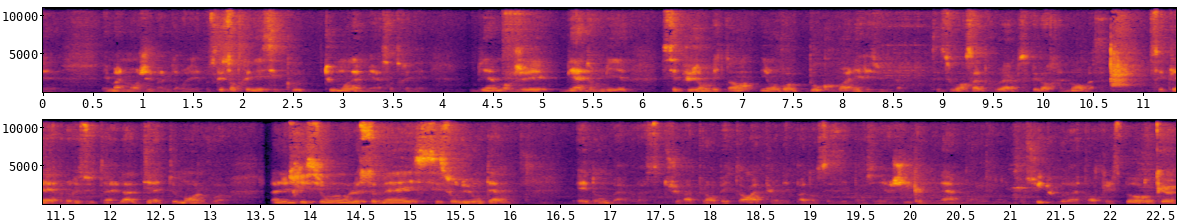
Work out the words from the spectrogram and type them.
et, et mal manger, mal dormir. Parce que s'entraîner, c'est cool. Tout le monde aime bien s'entraîner. Bien manger, bien dormir, c'est plus embêtant et on voit beaucoup moins les résultats. C'est souvent ça le problème, parce que l'entraînement, bah, c'est clair, le résultat est là, directement on le voit. La nutrition, le sommeil, c'est sur du long terme. Et donc, bah, voilà, c'est toujours un peu embêtant. Et puis, on n'est pas dans cette dépense d'énergie comme on aime dans, le crossfit ou dans n'importe quel sport. Donc, euh,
